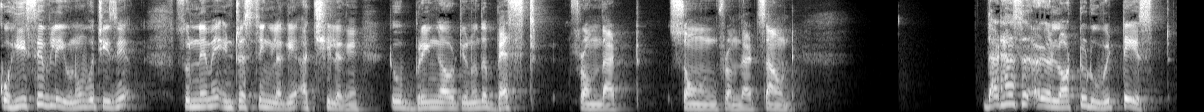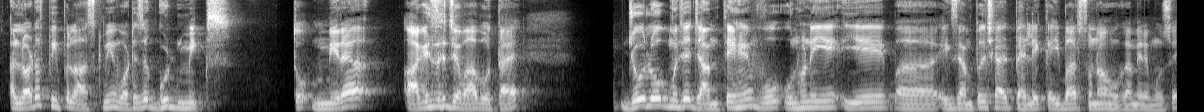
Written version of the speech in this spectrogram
cohesively you know वो चीज़ें सुनने में इंटरेस्टिंग लगे, अच्छी लगे to bring out you know the best from that song from that sound that has lot to do with taste a lot of people ask me what is a good mix तो मेरा आगे से जवाब होता है, जो लोग मुझे जानते हैं, वो, उन्होंने ये ये एग्ज़ाम्पल शायद पहले कई बार सुना होगा मेरे मुँह से,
